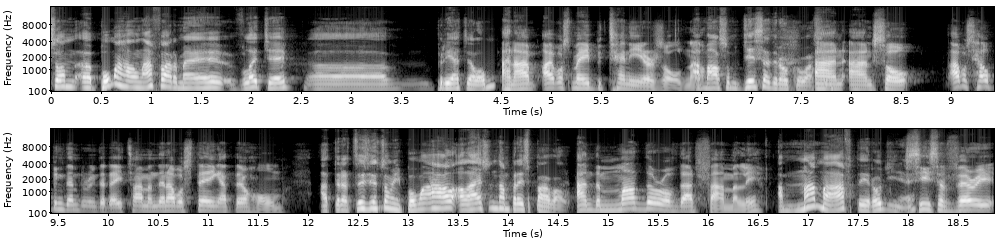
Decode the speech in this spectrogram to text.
som uh, pomáhal na farme v lete uh, priateľom And I, I was maybe 10 years old a now. mal som 10 rokov asi. And, and so I was helping them during the daytime and then I was staying at their home. A teda cez deň som im pomáhal, ale aj som tam prespával. And the mother of that family, A mama v tej rodine, she's a very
